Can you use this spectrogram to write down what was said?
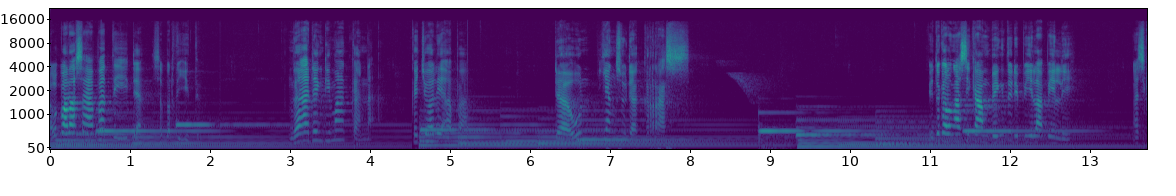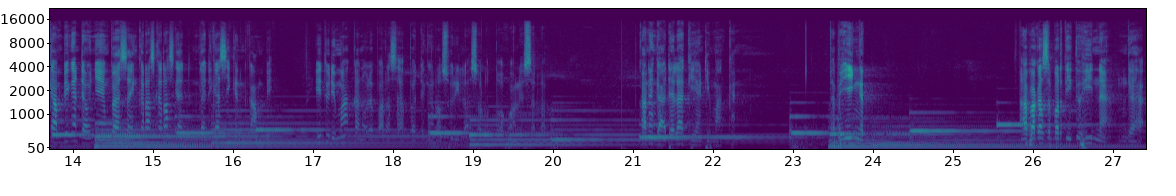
Kalau para sahabat tidak seperti itu. Nggak ada yang dimakan, nak. Kecuali apa? Daun yang sudah keras. Itu kalau ngasih kambing itu dipilah-pilih. Ngasih kambing kan daunnya yang basah, yang keras-keras nggak, nggak dikasihkan ke kambing. Itu dimakan oleh para sahabat dengan Rasulullah Shallallahu Alaihi Wasallam. Karena nggak ada lagi yang dimakan. Tapi ingat, apakah seperti itu hina? Enggak.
